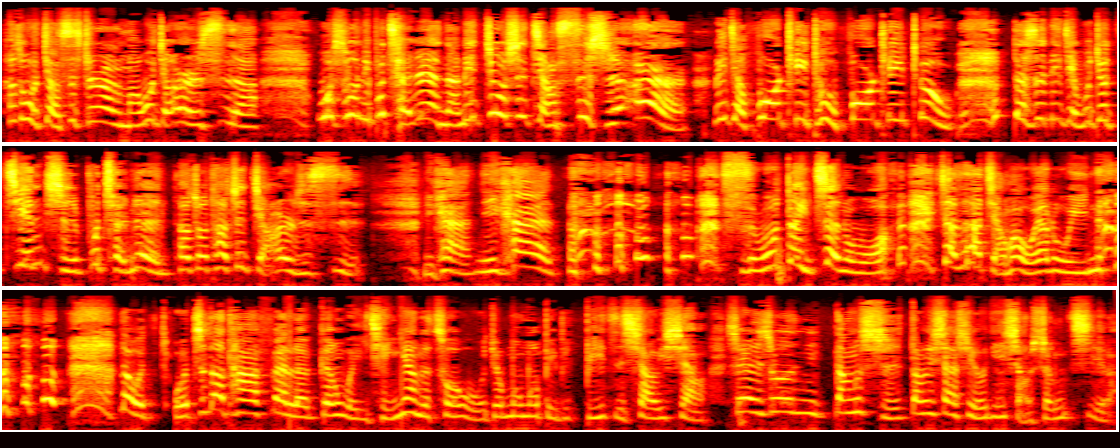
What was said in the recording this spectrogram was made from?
他说：“我讲四十二了吗？我讲二十四啊。”我说：“你不承认呐？你就是讲四十二，你讲 forty two forty two，但是你姐夫。”就坚持不承认，他说他是讲二十四，你看，你看，死无对证。我下次他讲话，我要录音。那我我知道他犯了跟我以前一样的错误，我就摸摸鼻鼻子笑一笑。虽然说你当时当下是有点小生气了，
